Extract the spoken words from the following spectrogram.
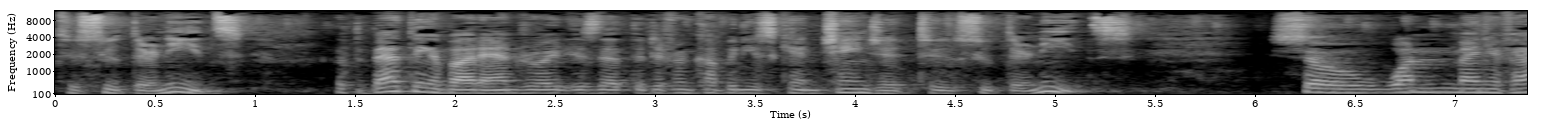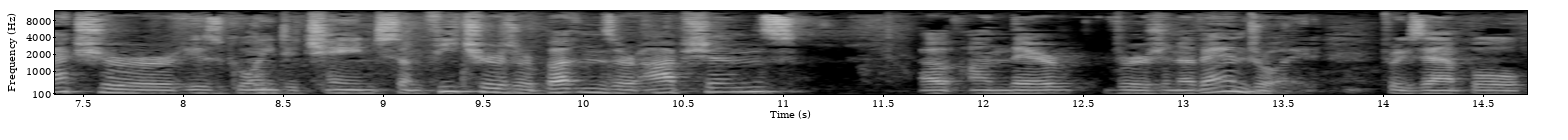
to suit their needs. But the bad thing about Android is that the different companies can change it to suit their needs. So one manufacturer is going to change some features or buttons or options uh, on their version of Android. For example,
